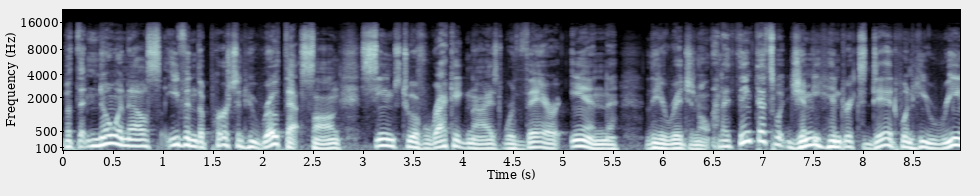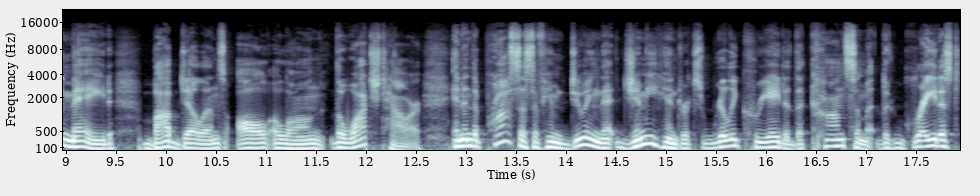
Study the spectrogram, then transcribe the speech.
but that no one else, even the person who wrote that song, seems to have recognized were there in the original. And I think that's what Jimi Hendrix did when he remade Bob Dylan's All Along the Watchtower. And in the process of him doing that, Jimi Hendrix really created the consummate, the greatest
